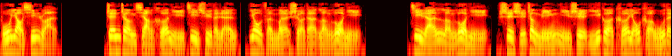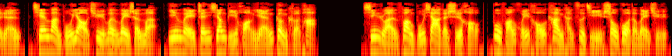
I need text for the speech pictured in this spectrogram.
不要心软。真正想和你继续的人又怎么舍得冷落你？既然冷落你事实证明你是一个可有可无的人千万不要去问为什么因为真相比谎言更可怕。心软放不下的时候不妨回头看看自己受过的委屈。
